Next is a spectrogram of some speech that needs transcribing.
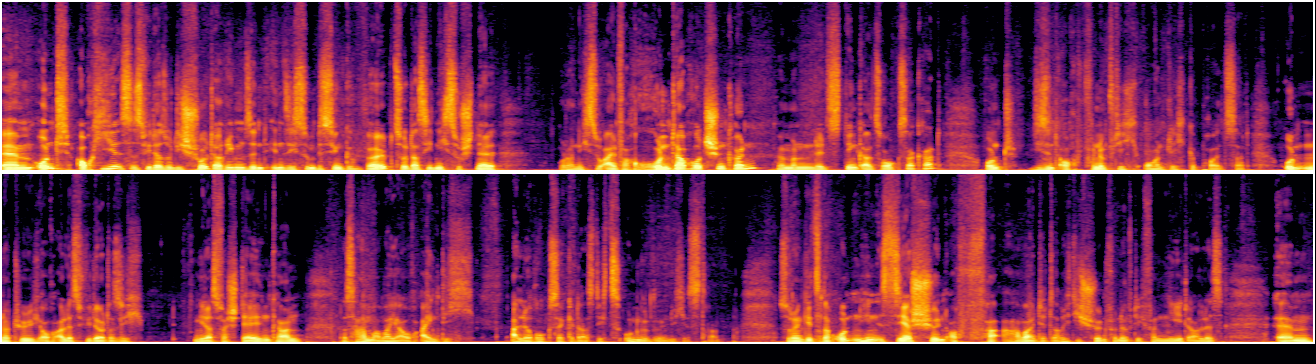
Ähm, und auch hier ist es wieder so, die Schulterriemen sind in sich so ein bisschen gewölbt, sodass sie nicht so schnell oder nicht so einfach runterrutschen können, wenn man das Ding als Rucksack hat. Und die sind auch vernünftig ordentlich gepolstert. Unten natürlich auch alles wieder, dass ich mir das verstellen kann. Das haben aber ja auch eigentlich alle Rucksäcke, da ist nichts Ungewöhnliches dran. So, dann geht es nach unten hin, ist sehr schön auch verarbeitet, richtig schön vernünftig vernäht alles. Ähm,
